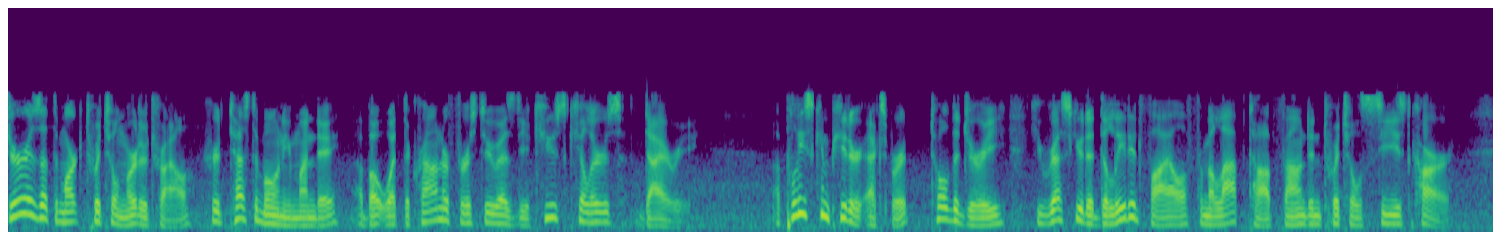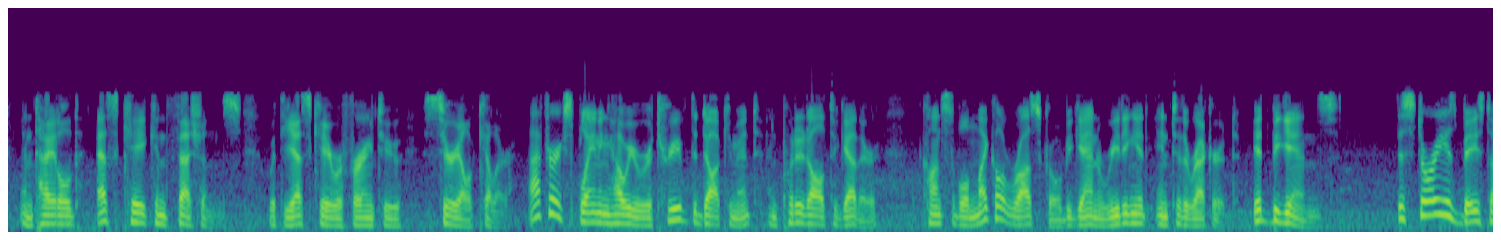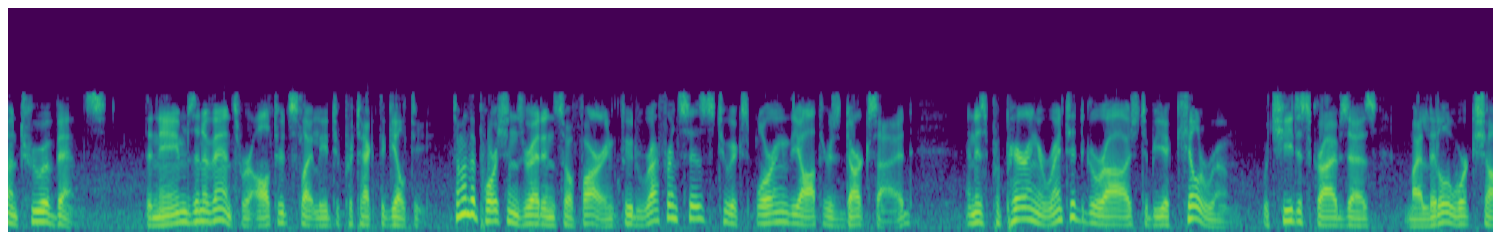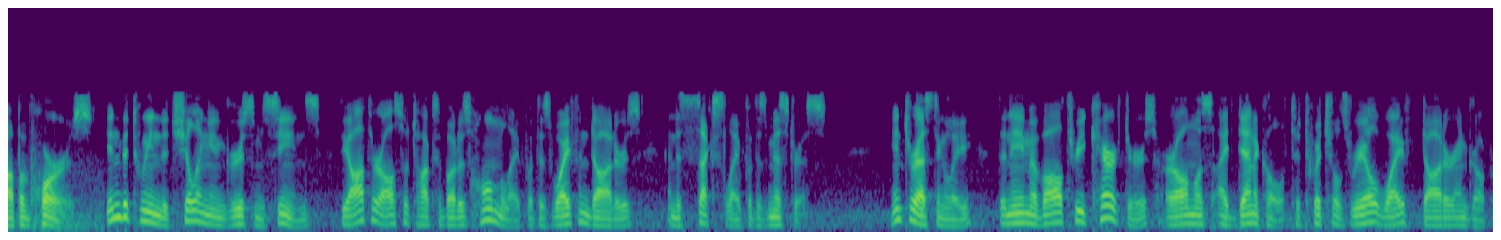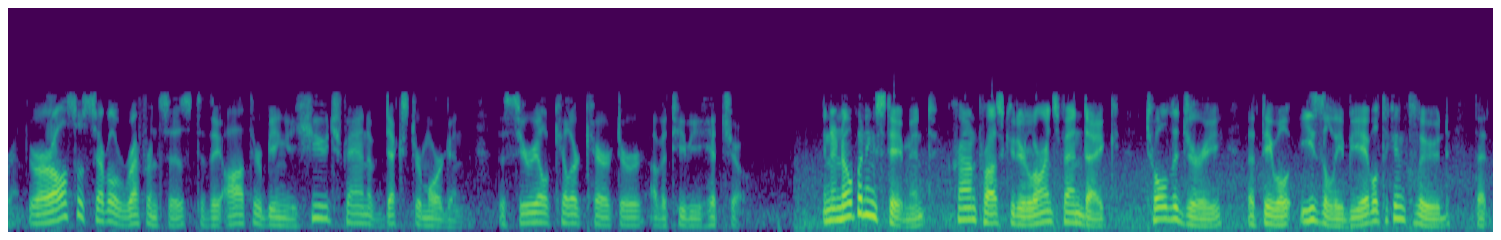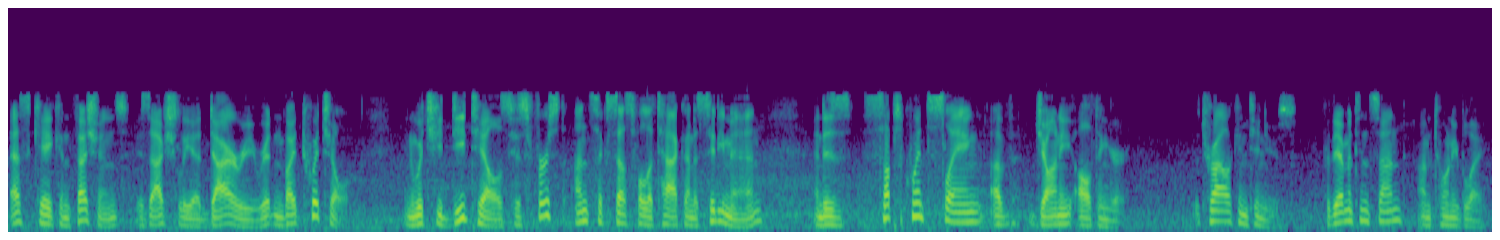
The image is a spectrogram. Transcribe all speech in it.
Jurors at the Mark Twitchell murder trial heard testimony Monday about what the Crown refers to as the accused killer's diary. A police computer expert told the jury he rescued a deleted file from a laptop found in Twitchell's seized car, entitled SK Confessions, with the SK referring to serial killer. After explaining how he retrieved the document and put it all together, Constable Michael Roscoe began reading it into the record. It begins. This story is based on true events. The names and events were altered slightly to protect the guilty. Some of the portions read in so far include references to exploring the author's dark side and is preparing a rented garage to be a kill room, which he describes as my little workshop of horrors. In between the chilling and gruesome scenes, the author also talks about his home life with his wife and daughters and his sex life with his mistress. Interestingly, the name of all three characters are almost identical to Twitchell's real wife, daughter, and girlfriend. There are also several references to the author being a huge fan of Dexter Morgan, the serial killer character of a TV hit show. In an opening statement, Crown Prosecutor Lawrence Van Dyke told the jury that they will easily be able to conclude that SK Confessions is actually a diary written by Twitchell, in which he details his first unsuccessful attack on a city man and his subsequent slaying of Johnny Altinger. The trial continues. For the Edmonton Sun, I'm Tony Blais.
